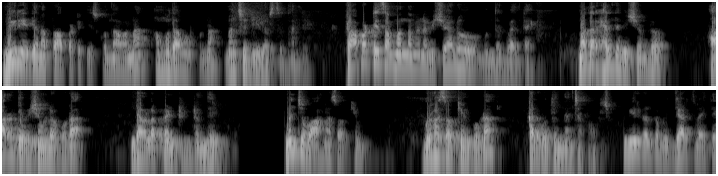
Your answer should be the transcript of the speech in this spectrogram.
మీరు ఏదైనా ప్రాపర్టీ తీసుకుందామన్నా అమ్ముదామనుకున్నా మంచి డీల్ వస్తుందండి. ప్రాపర్టీ సంబంధమైన విషయాలు ముందుకు వెళ్తాయి. మదర్ హెల్త్ విషయంలో ఆరోగ్య విషయంలో కూడా డెవలప్మెంట్ ఉంటుంది. మంచి వాహన సౌఖ్యం గృహ సౌఖ్యం కూడా కలుగుతుందని చెప్పవచ్చు. మీరు కనుక విద్యార్థులు అయితే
